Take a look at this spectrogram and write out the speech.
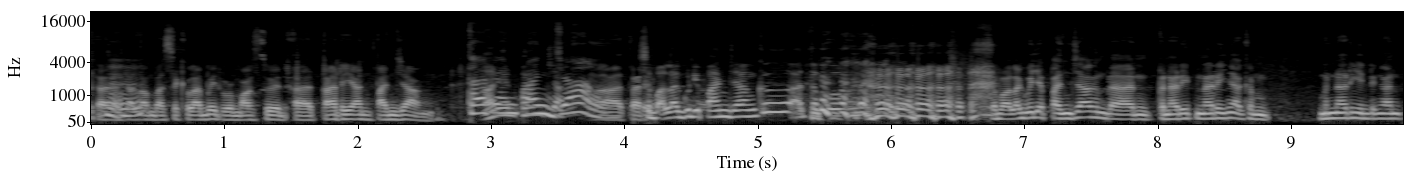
uh, mm-hmm. dalam bahasa Kelabit bermaksud uh, tarian panjang. Tarian Tarian panjang. panjang. Uh, tarian, sebab lagu dia panjang ke ataupun sebab lagunya panjang dan penari-penarinya akan menari dengan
